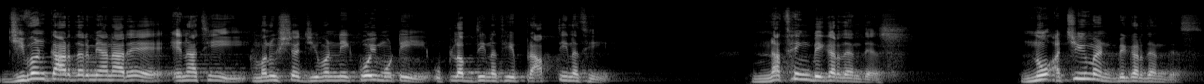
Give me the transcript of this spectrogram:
જીવનકાળ દરમિયાન આ રહે એનાથી મનુષ્ય જીવનની કોઈ મોટી ઉપલબ્ધિ નથી, પ્રાપ્તિ નથી. Nothing bigger than this no achievement bigger than this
